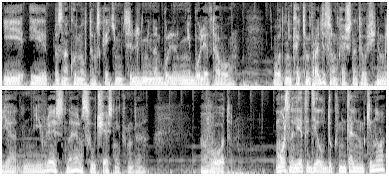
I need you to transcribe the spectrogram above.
и, и познакомил там с какими-то людьми, но не более того. Вот, никаким продюсером, конечно, этого фильма я не являюсь, наверное, соучастником, да. Вот. Можно ли это делать в документальном кино?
